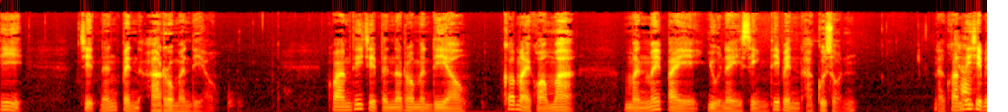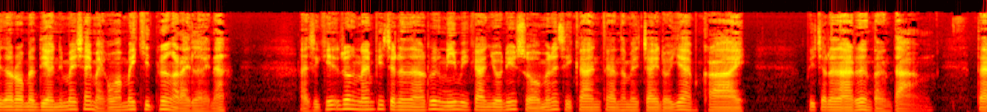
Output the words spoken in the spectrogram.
ที่จิตนั้นเป็นอารมณ์เดียว ความที่จิตเป็นอารมณ์เดียว ก็หมายความว่ามันไม่ไปอยู่ในสิ่งที่เป็นอกุศลนะความที่จิตเป็นอารมณ์เดียวนี่ไม่ใช่หมายความว่าไม่คิดเรื่องอะไรเลยนะ อาจจะคิดเรื่องนั้นพิจารณาเรื่องนี้มีการโยนิโสมนสิการการทำใจโดยแยบคลาย พิจารณาเรื่องต่างๆ แต่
